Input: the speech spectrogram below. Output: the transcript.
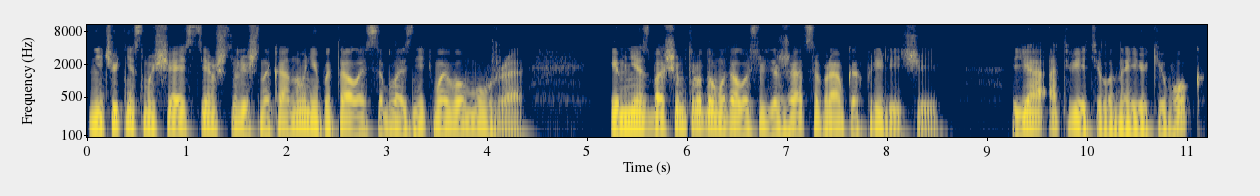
ничуть не смущаясь тем, что лишь накануне пыталась соблазнить моего мужа, и мне с большим трудом удалось удержаться в рамках приличий. Я ответила на ее кивок,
